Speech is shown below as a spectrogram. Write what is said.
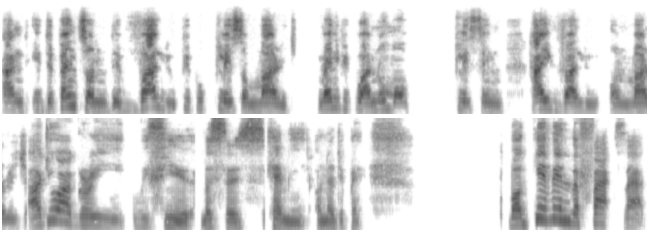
and it depends on the value people place on marriage. Many people are no more placing high value on marriage. I do agree with you, Mrs. Kemi Onadipe. But given the fact that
